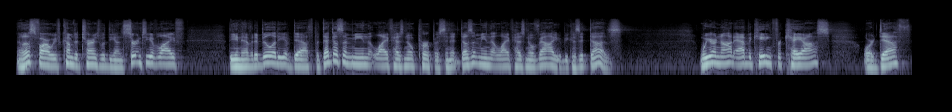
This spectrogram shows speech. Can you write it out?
Now, thus far, we've come to terms with the uncertainty of life, the inevitability of death, but that doesn't mean that life has no purpose, and it doesn't mean that life has no value, because it does. We are not advocating for chaos or death,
